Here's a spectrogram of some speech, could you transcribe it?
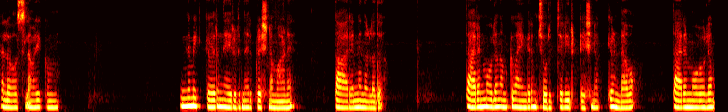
ഹലോ അസ്സാം വലൈക്കും ഇന്ന് മിക്കവരും നേരിടുന്ന ഒരു പ്രശ്നമാണ് താരൻ എന്നുള്ളത്. താരൻ മൂലം നമുക്ക് ഭയങ്കര ചൊറിച്ചൽ ഇറിറ്റേഷനൊക്കെ ഉണ്ടാവും. താരൻ മൂലം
